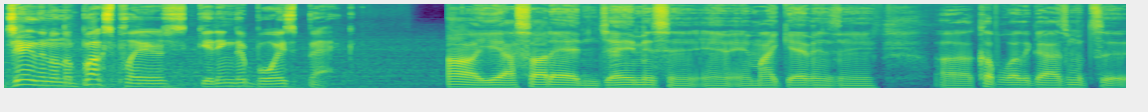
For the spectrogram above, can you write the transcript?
Jalen on the Bucs players getting their boys back. Oh yeah, I saw that in Jameis and, and, and Mike Evans and uh, a couple other guys went to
